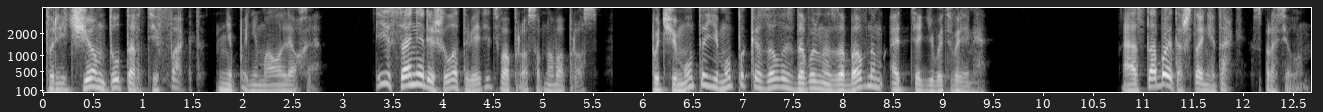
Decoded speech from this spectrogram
«При чем тут артефакт?» — не понимал Леха. И Саня решил ответить вопросом на вопрос. Почему-то ему показалось довольно забавным оттягивать время. «А с тобой-то что не так?» — спросил он.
